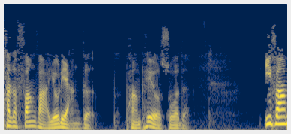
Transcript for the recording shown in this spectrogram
他的方法有两个，庞佩尔说的，一方面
